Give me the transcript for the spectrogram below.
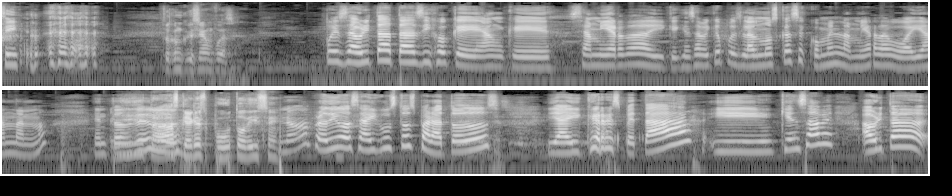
Sí. Tu conclusión, pues. Pues ahorita Taz dijo que aunque sea mierda y que quién sabe qué, pues las moscas se comen la mierda o ahí andan, ¿no? Entonces... pues, que eres puto, dice. No, pero digo, o sea, hay gustos para todos y hay que respetar y quién sabe. Ahorita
